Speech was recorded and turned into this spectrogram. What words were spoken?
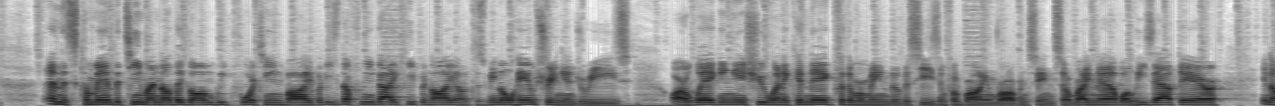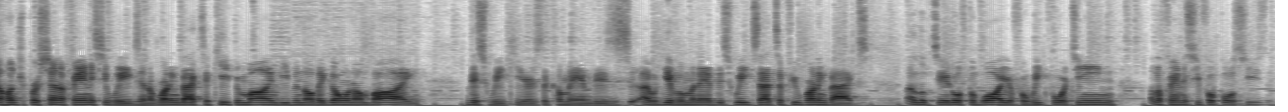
and this Commander team, I know they go on week 14 by, but he's definitely a guy to keep an eye on because we know hamstring injuries are a lagging issue and it can nag for the remainder of the season for Brian Robinson. So right now, while he's out there in 100% of fantasy leagues and a running back to keep in mind, even though they're going on by this week, here's the Commanders. I would give them an ad this week, so that's a few running backs. I looked at off the wire for week 14 of the fantasy football season.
